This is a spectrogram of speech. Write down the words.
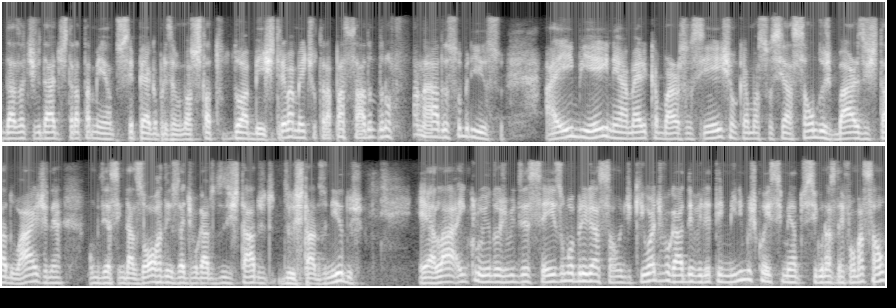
das atividades de tratamento. Você pega, por exemplo, o nosso estatuto do AB extremamente ultrapassado, não fala nada sobre isso. A ABA, né, American Bar Association, que é uma associação dos bares estaduais, né, vamos dizer assim, das ordens dos advogados dos estados dos Estados Unidos, ela incluiu em 2016 uma obrigação de que o advogado deveria ter mínimos conhecimentos de segurança da informação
